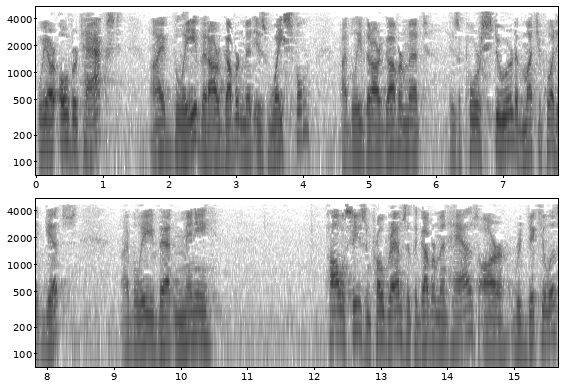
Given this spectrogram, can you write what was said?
we are overtaxed. I believe that our government is wasteful. I believe that our government is a poor steward of much of what it gets. I believe that many policies and programs that the government has are ridiculous.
